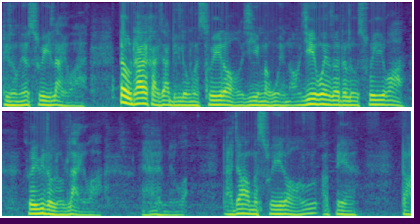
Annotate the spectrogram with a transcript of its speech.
ဒီလိုမျိုးဆွေးလိုက်သွားတုတ်ထားတဲ့ခါကျဒီလိုမဆွေးတော့ရေမဝင်တော့ရေဝင်ဆိုဒီလိုဆွေးသွားဆွေးပြီးတော့လို့လိုက်သွားအဲလိုမျိုးပေါ့ဒါကြောင့်မဆွေးတော့ဘူးအပင်ဒါ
